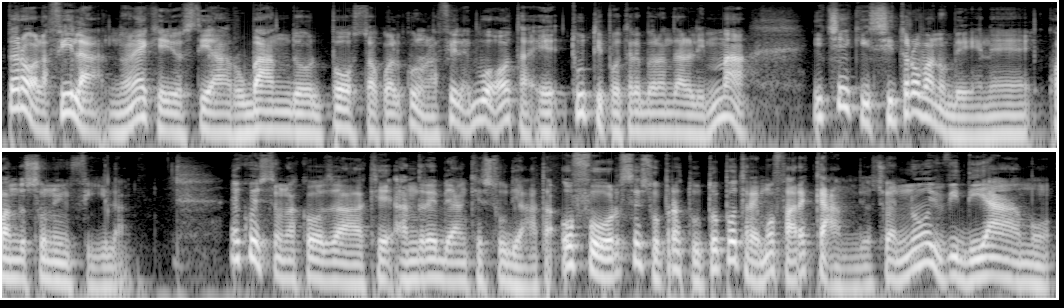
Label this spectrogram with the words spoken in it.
Però la fila non è che io stia rubando il posto a qualcuno, la fila è vuota e tutti potrebbero andare lì, ma i ciechi si trovano bene quando sono in fila. E questa è una cosa che andrebbe anche studiata, o forse soprattutto potremmo fare cambio, cioè noi vi diamo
